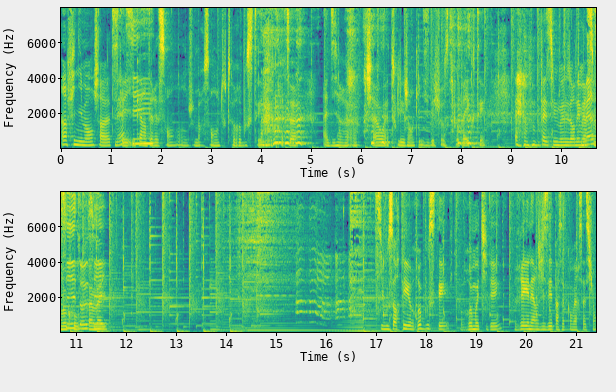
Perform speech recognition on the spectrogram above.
infiniment, Charlotte. C'était hyper intéressant. Je me ressens toute reboostée, prête euh, à dire euh, ciao à tous les gens qui disent des choses qu'il faut pas écouter. Passe une bonne journée. Merci, beaucoup. Toi aussi. Bye bye. Si vous sortez reboosté, remotivé, réénergisé par cette conversation,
